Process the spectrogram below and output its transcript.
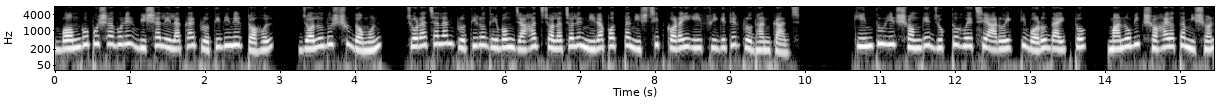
বঙ্গোপসাগরের বিশাল এলাকায় প্রতিদিনের টহল, জলদস্যু দমন, চোরাচালান প্রতিরোধ এবং জাহাজ চলাচলের নিরাপত্তা নিশ্চিত করাই এই ফ্রিগেটের প্রধান কাজ। কিন্তু এর সঙ্গে যুক্ত হয়েছে আরও একটি বড় দায়িত্ব, মানবিক সহায়তা মিশন,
